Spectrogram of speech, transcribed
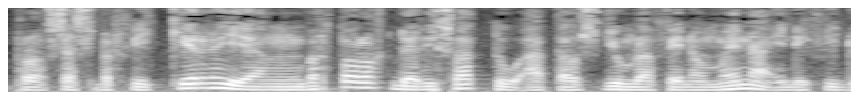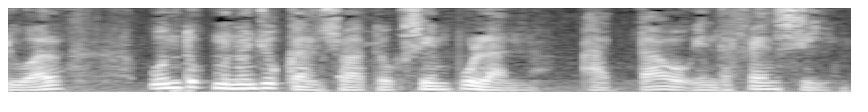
proses berpikir yang bertolak dari suatu atau sejumlah fenomena individual untuk menunjukkan suatu kesimpulan atau intervensi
